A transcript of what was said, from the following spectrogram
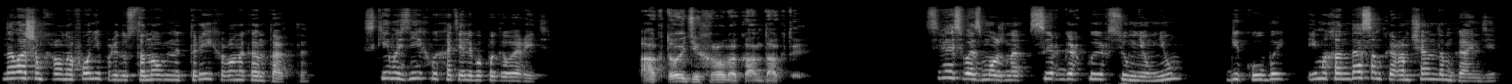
На вашем хронофоне предустановлены три хроноконтакта. С кем из них вы хотели бы поговорить? А кто эти хроноконтакты? Связь возможна с Иргарпыр Сюм-Нюм-Нюм, Гекубой и Махандасом Карамчандом Ганди,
